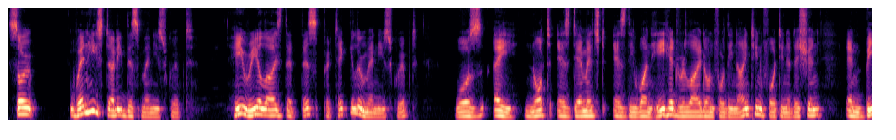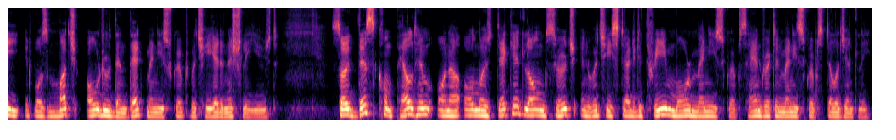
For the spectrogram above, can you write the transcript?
so, when he studied this manuscript, he realized that this particular manuscript was A. not as damaged as the one he had relied on for the 1914 edition, and B. it was much older than that manuscript which he had initially used. So this compelled him on an almost decade-long search in which he studied three more manuscripts, handwritten manuscripts diligently.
